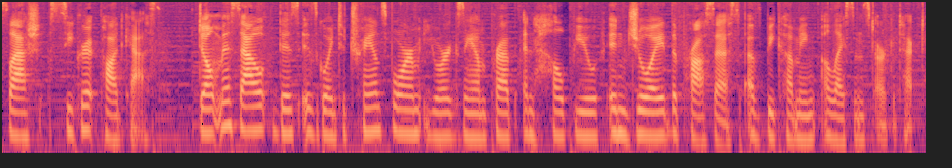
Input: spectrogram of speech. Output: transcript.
slash secret podcast. Don't miss out. This is going to transform your exam prep and help you enjoy the process of becoming a licensed architect.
